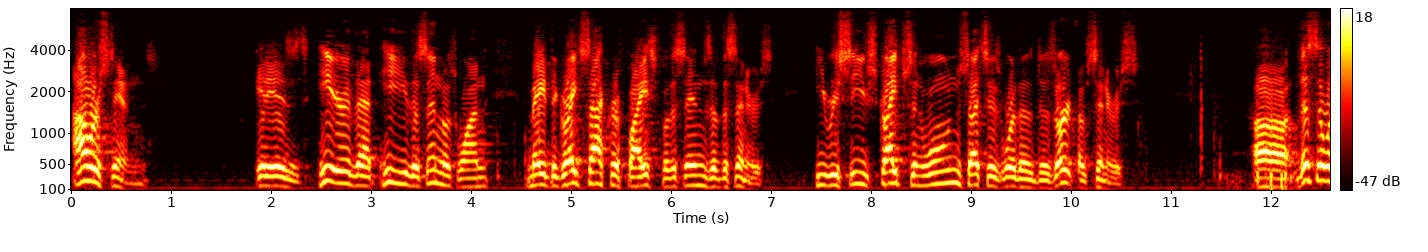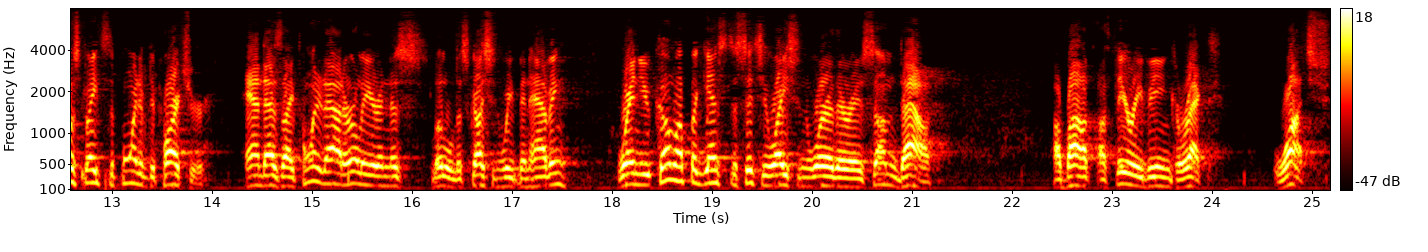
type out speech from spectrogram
Our sins. It is here that he, the sinless one, made the great sacrifice for the sins of the sinners. He received stripes and wounds such as were the desert of sinners. Uh, this illustrates the point of departure. And as I pointed out earlier in this little discussion we've been having, when you come up against a situation where there is some doubt about a theory being correct, watch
